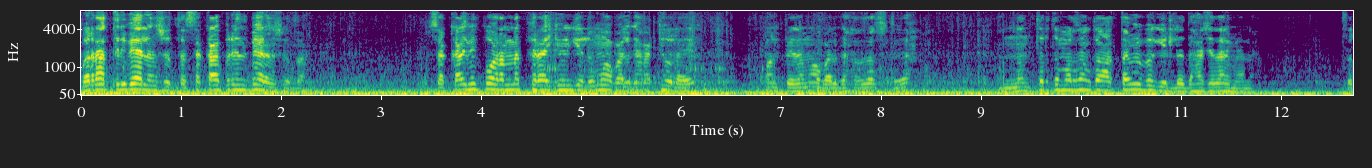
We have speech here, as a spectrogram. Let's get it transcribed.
बरं रात्री बॅलन्स होता सकाळपर्यंत बॅलन्स होता. सकाळी मी पोरांना फिराय घेऊन गेलो मोबाईल घरात ठेवलाय. फोनपेचा मोबाईल घरात असतो नंतर तर मला सांगतो आता मी बघितलं दहाच्या दरम्यान. तर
